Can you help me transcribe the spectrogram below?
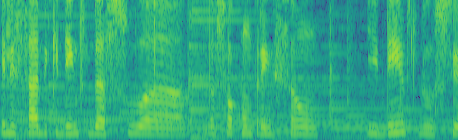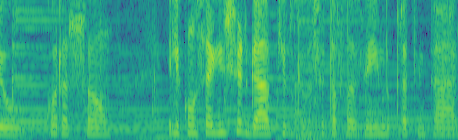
Ele sabe que dentro da sua da sua compreensão e dentro do seu coração, ele consegue enxergar aquilo que você está fazendo para tentar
